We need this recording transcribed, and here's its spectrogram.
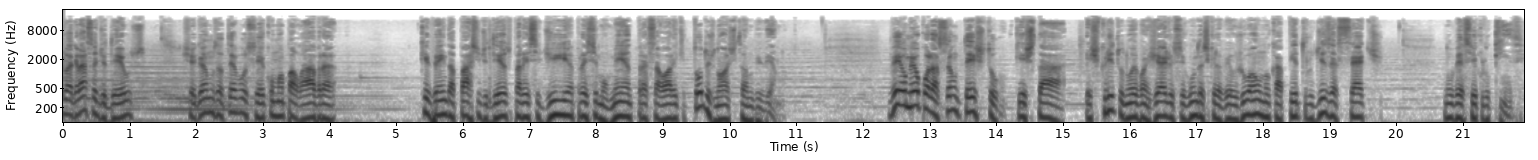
Pela graça de Deus, chegamos até você com uma palavra que vem da parte de Deus para esse dia, para esse momento, para essa hora que todos nós estamos vivendo. Veio ao meu coração um texto que está escrito no Evangelho segundo escreveu João, no capítulo 17, no versículo 15.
